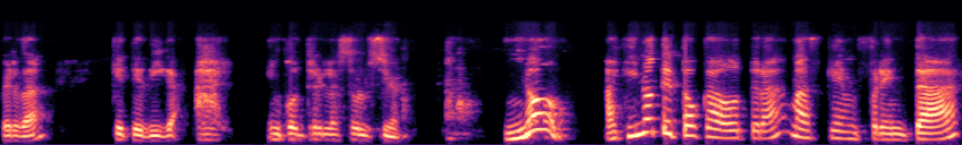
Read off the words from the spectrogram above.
¿verdad? Que te diga, ah, encontré la solución. No, aquí no te toca otra más que enfrentar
